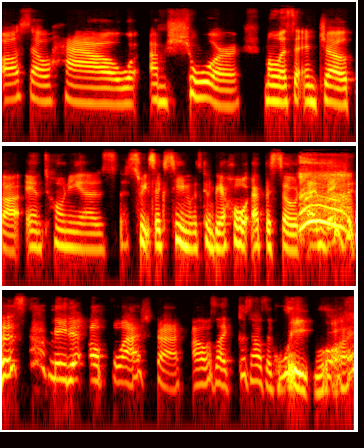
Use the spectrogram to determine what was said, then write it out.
also how I'm sure Melissa and Joe thought Antonia's Sweet 16 was going to be a whole episode and they just made it a flashback. I was like, because I was like, wait, what?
